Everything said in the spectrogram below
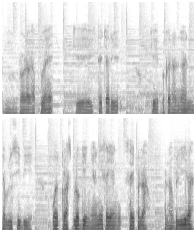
Hmm, produk apa eh? Ok kita cari. Ok berkenaan dengan WCB World Class Blogging. Yang ni saya saya pernah pernah beli lah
